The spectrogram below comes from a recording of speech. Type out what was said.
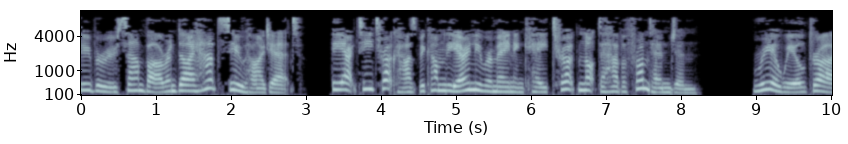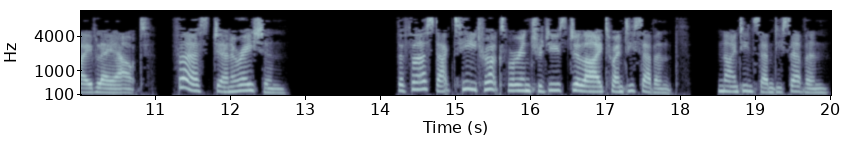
Subaru Sambar and Daihatsu Hi-Jet, the Acty truck has become the only remaining K truck not to have a front engine. Rear-wheel drive layout. First generation. The first Acty trucks were introduced July 27, 1977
